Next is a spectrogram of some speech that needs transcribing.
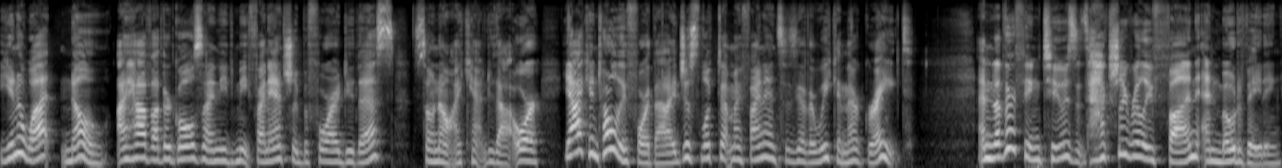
you know what? No, I have other goals that I need to meet financially before I do this. So, no, I can't do that. Or, yeah, I can totally afford that. I just looked at my finances the other week and they're great. And another thing too is it's actually really fun and motivating.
